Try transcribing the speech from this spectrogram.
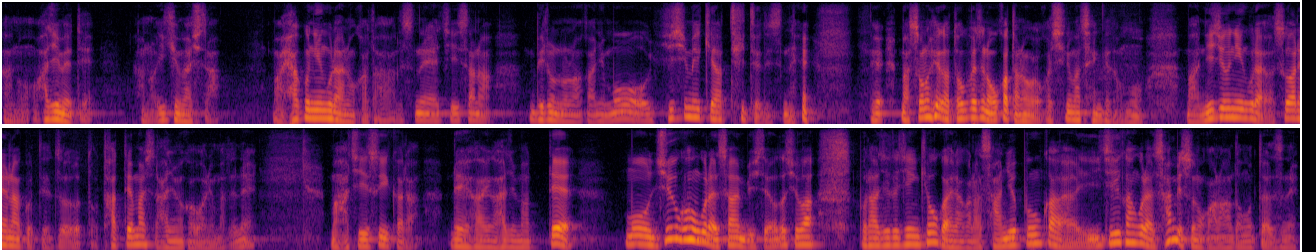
あの初めてあの行きました、まあ、100人ぐらいの方がですね小さなビルの中にもうひしめき合っていてですね。で、まあ、その日が特別に多かったのか知りませんけども、まあ、20人ぐらいは座れなくてずっと立ってました初めから終わりまでね、まあ、8時過ぎから礼拝が始まってもう15分ぐらい賛美して私はブラジル人教会だから30分か1時間ぐらい賛美するのかなと思ったらですね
